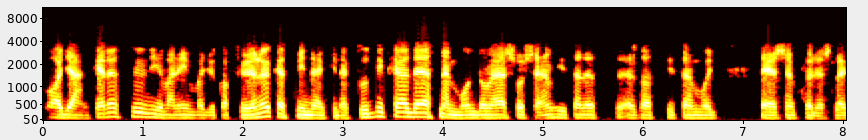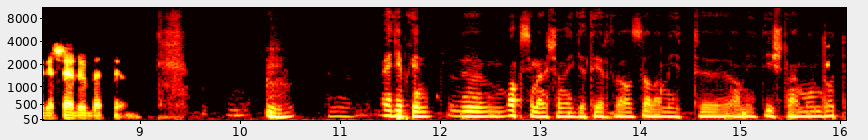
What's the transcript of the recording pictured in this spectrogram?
agyán keresztül. Nyilván én vagyok a főnök, ezt mindenkinek tudni kell, de ezt nem mondom el sosem, hiszen ez, ez azt hiszem, hogy teljesen fölösleges erről beszélni. Egyébként maximálisan egyetértve azzal, amit, amit István mondott.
